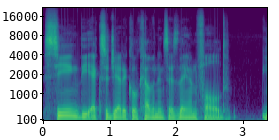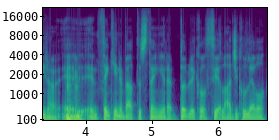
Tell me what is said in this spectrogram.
seeing the exegetical covenants as they unfold you know, mm-hmm. and, and, thinking about this thing at a biblical theological level,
